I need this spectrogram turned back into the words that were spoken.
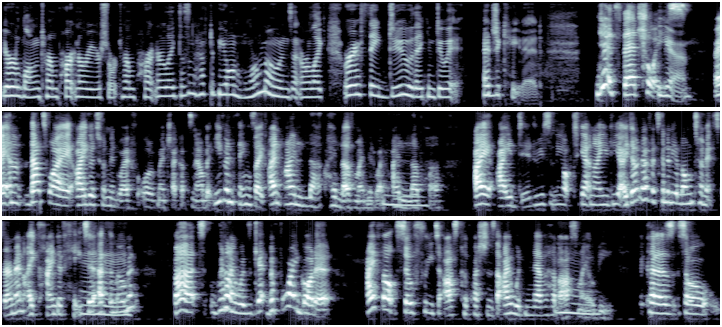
your long-term partner or your short-term partner like doesn't have to be on hormones or like or if they do they can do it educated yeah it's their choice yeah right and that's why i go to a midwife for all of my checkups now but even things like i, I love i love my midwife mm. i love mm. her I, I did recently opt to get an IUD. I don't know if it's going to be a long term experiment. I kind of hate mm. it at the mm. moment but when I was get before I got it, I felt so free to ask her questions that I would never have asked my mm. OB. Because so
